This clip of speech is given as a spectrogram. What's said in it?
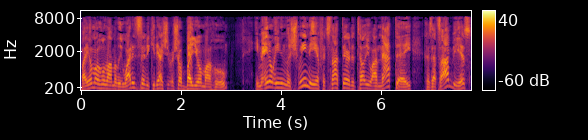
Why did it say bayomahu? If it's not there to tell you on that day, because that's obvious,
